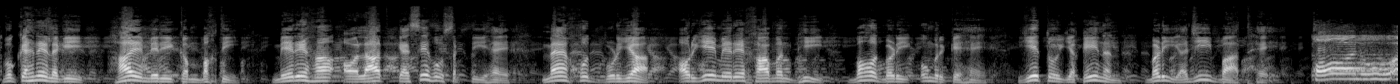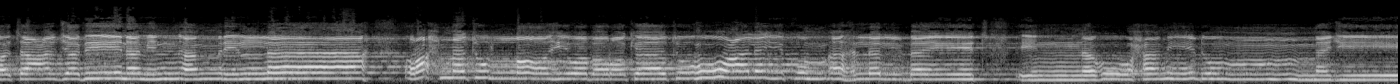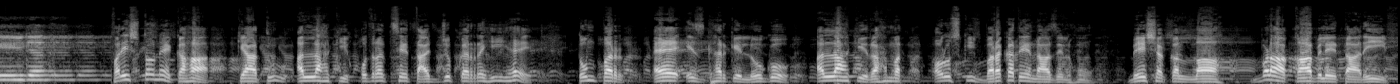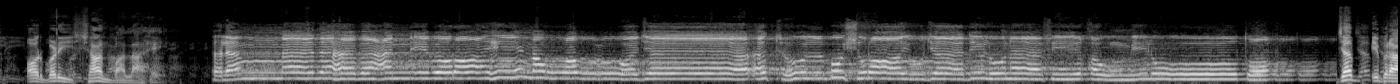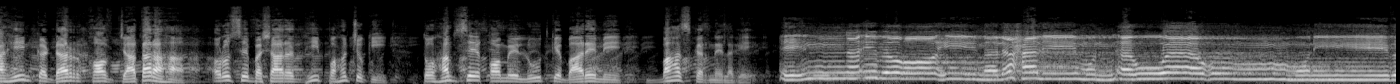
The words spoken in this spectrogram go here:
وہ کہنے لگی ہائے میری کم بختی میرے ہاں اولاد کیسے ہو سکتی ہے؟ میں خود بڑھیا اور یہ میرے خاون بھی بہت بڑی عمر کے ہیں۔ یہ تو یقیناً بڑی عجیب بات ہے۔ قالوا أتعجبين من أمر الله؟ رحمة الله وبركاته عليكم أهل البيت إنه حميد مجيد۔ فرشتوں نے کہا کیا تو اللہ کی قدرت سے تعجب کر رہی ہے؟ تم پر اے اس گھر کے لوگوں اللہ کی رحمت اور اس کی برکتیں نازل ہوں۔ بے شک اللہ بڑا قابل تعریف اور بڑی شان والا ہے۔ فلما ذهب عن إبراهيم الروع وجاءته البشرى يجادلنا في قوم لوط. جب ابراہیم کا ڈر خوف جاتا رہا اور اسے بشارت بھی پہنچ چکی تو ہم سے قوم لوت کے بارے میں بحث کرنے لگے۔ ان ابراہیم لحلیم اواہ منیب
